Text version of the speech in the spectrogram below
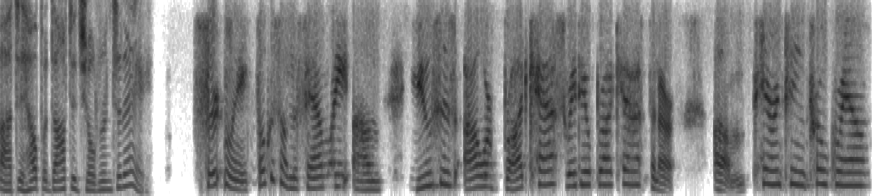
uh, to help adopted children today? Certainly, Focus on the Family um, uses our broadcast, radio broadcast, and our um, parenting program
